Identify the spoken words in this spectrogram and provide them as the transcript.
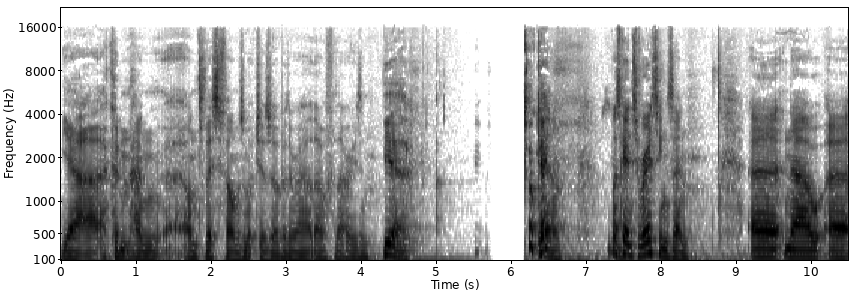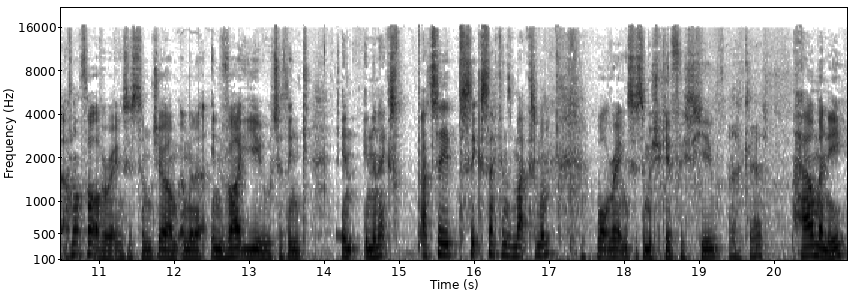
Yeah, I- I couldn't hang uh, onto this film as much as Over the Where though for that reason. yeah. Okay. Yeah. Let's get into ratings then. Uh, now, uh, I've not thought of a rating system. Joe, I'm, I'm going to invite you to think in, in the next, I'd say, six seconds maximum, what rating system we should give for Hugh. Okay. How many?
